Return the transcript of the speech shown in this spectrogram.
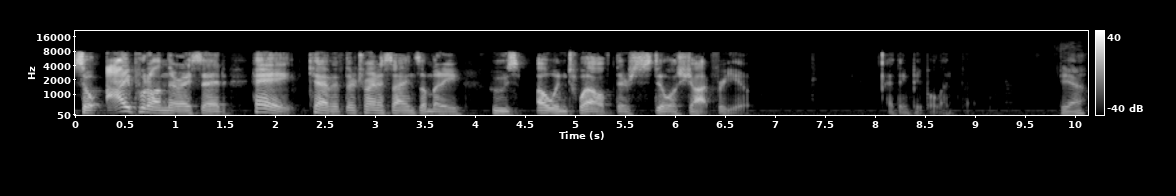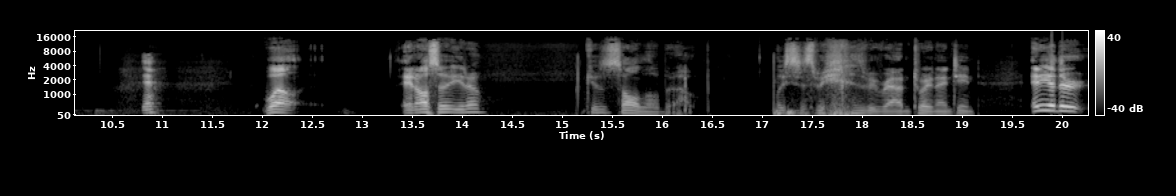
So I put on there, I said, hey, Kev, if they're trying to sign somebody who's 0 and 12, there's still a shot for you. I think people like that. yeah. Yeah. Well, it also, you know, gives us all a little bit of hope. At least as we as we round 2019. Any other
